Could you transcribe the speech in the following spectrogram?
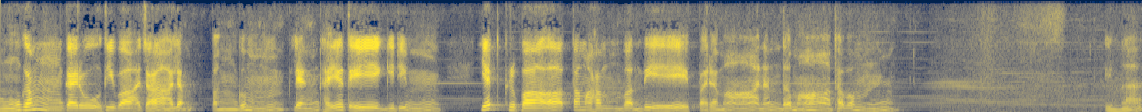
മൂകം കരോതി വാചാലം പങ്കും ലംഘയത്തെ ഗിരിം. യത്കൃപാത്തമഹം വന്ദേ പരമാനന്ദമാധവം. ഇന്ന്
